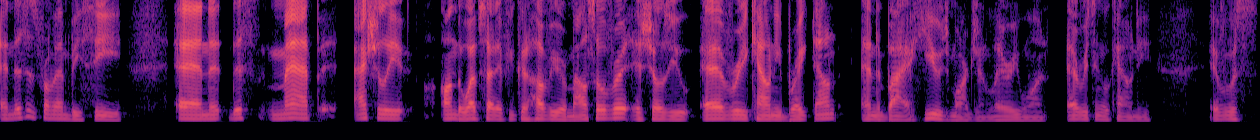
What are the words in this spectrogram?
and this is from NBC. And it, this map actually on the website, if you could hover your mouse over it, it shows you every county breakdown, and by a huge margin, Larry won every single county. It was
